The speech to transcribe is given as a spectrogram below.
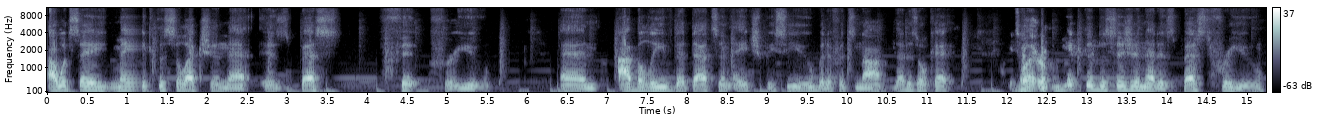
I would say make the selection that is best fit for you. And I believe that that's an HBCU, but if it's not, that is okay. It's but make the decision that is best for you.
